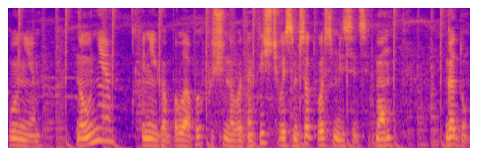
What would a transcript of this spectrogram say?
Луне. На Луне книга была выпущена в 1887 году.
